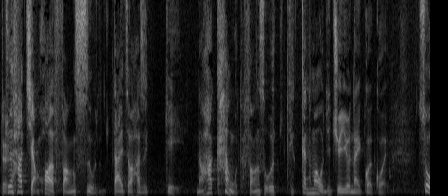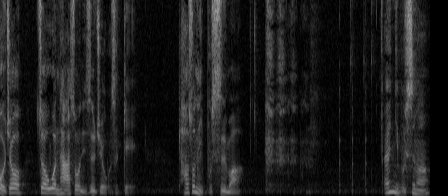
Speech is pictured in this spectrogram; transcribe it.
就是他讲话的方式，我大概知道他是 gay。然后他看我的方式，我干他妈我就觉得有哪里怪怪，所以我就最后问他说：“你是不是觉得我是 gay？” 他说：“你不是吗？”哎，你不是吗？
